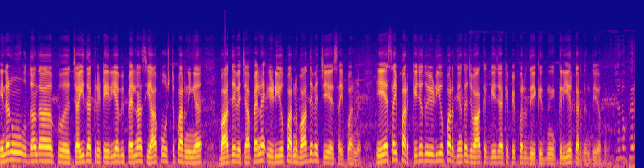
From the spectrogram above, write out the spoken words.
ਇਹਨਾਂ ਨੂੰ ਉਦਾਂ ਦਾ ਚਾਹੀਦਾ ਕ੍ਰਾਈਟੇਰੀਆ ਵੀ ਪਹਿਲਾਂ ਅਸੀਂ ਆਹ ਪੋਸਟ ਭਰਨੀ ਆ ਬਾਅਦ ਦੇ ਵਿੱਚ ਆ ਪਹਿਲਾਂ ਏਡੀਓ ਭਰਨ ਬਾਅਦ ਦੇ ਵਿੱਚ ਏਐਸਆਈ ਭਰਨ। ਏਐਸਆਈ ਭਰ ਕੇ ਜਦੋਂ ਏਡੀਓ ਭਰਦੇ ਆ ਤਾਂ ਜਵਾਕ ਅੱਗੇ ਜਾ ਕੇ ਪੇਪਰ ਦੇ ਕੇ ਕਲੀਅਰ ਕਰ ਦਿੰਦੇ ਆ ਉਹ। ਚਲੋ ਫਿਰ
